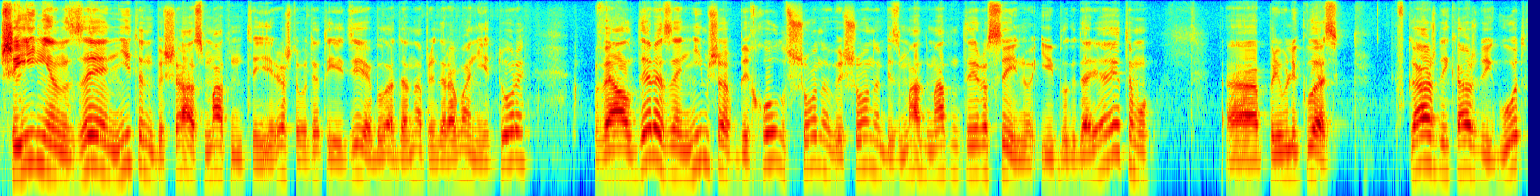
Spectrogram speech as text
Шиинин зе нитен беша асматн тейра, что вот эта идея была дана при даровании Торы, Веалдера за нимшах бихол шона вишона безмад матн тейрасейну. И благодаря этому э, привлеклась в каждый, каждый год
